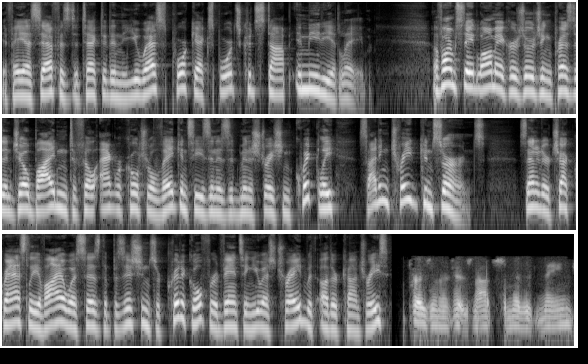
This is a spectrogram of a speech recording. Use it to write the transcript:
If ASF is detected in the U.S., pork exports could stop immediately. A farm state lawmaker is urging President Joe Biden to fill agricultural vacancies in his administration quickly, citing trade concerns. Senator Chuck Grassley of Iowa says the positions are critical for advancing U.S. trade with other countries. The president has not submitted names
